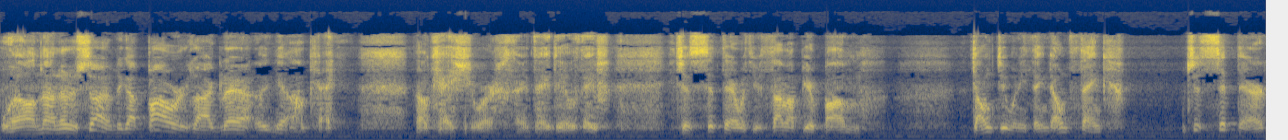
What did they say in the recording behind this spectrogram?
Well, on the other side, they got powers like that. Uh, yeah, okay. Okay, sure. They, they do. They've just sit there with your thumb up your bum. Don't do anything. Don't think. Just sit there.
